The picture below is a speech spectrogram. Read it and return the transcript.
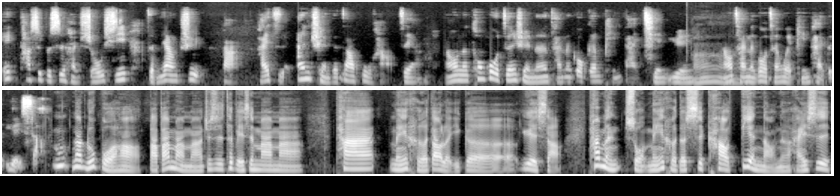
诶，他是不是很熟悉怎么样去把孩子安全的照顾好？这样，然后呢，通过甄选呢，才能够跟平台签约，啊、然后才能够成为平台的月嫂。嗯，那如果哈、哦，爸爸妈妈就是特别是妈妈。他媒合到了一个月嫂，他们所媒合的是靠电脑呢，还是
